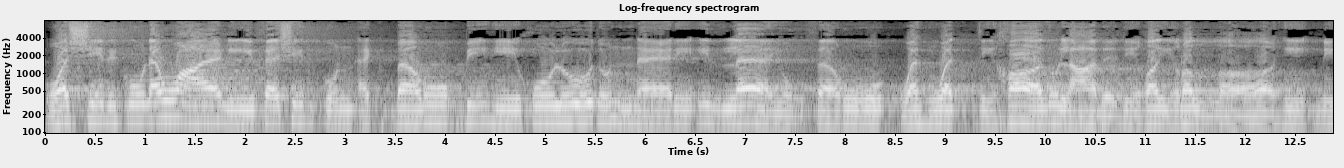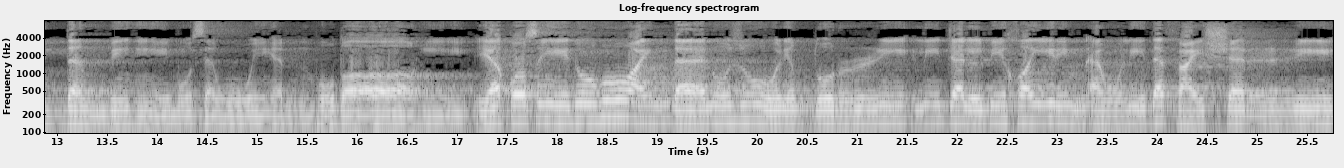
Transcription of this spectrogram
والشرك نوعان فشرك أكبر به خلود النار إذ لا يغفر وهو اتخاذ العبد غير الله ندا به مسويا مضاهي. يقصده عند نزول الضر لجلب خير أو لدفع الشر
